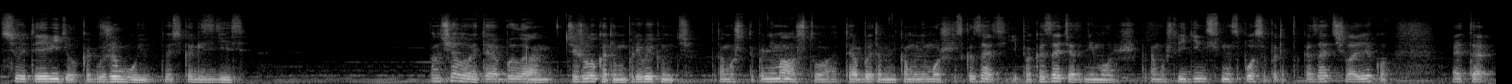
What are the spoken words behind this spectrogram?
Все это я видел как вживую, то есть как здесь. Поначалу это было тяжело к этому привыкнуть, потому что ты понимал, что ты об этом никому не можешь рассказать, и показать это не можешь, потому что единственный способ это показать человеку, это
